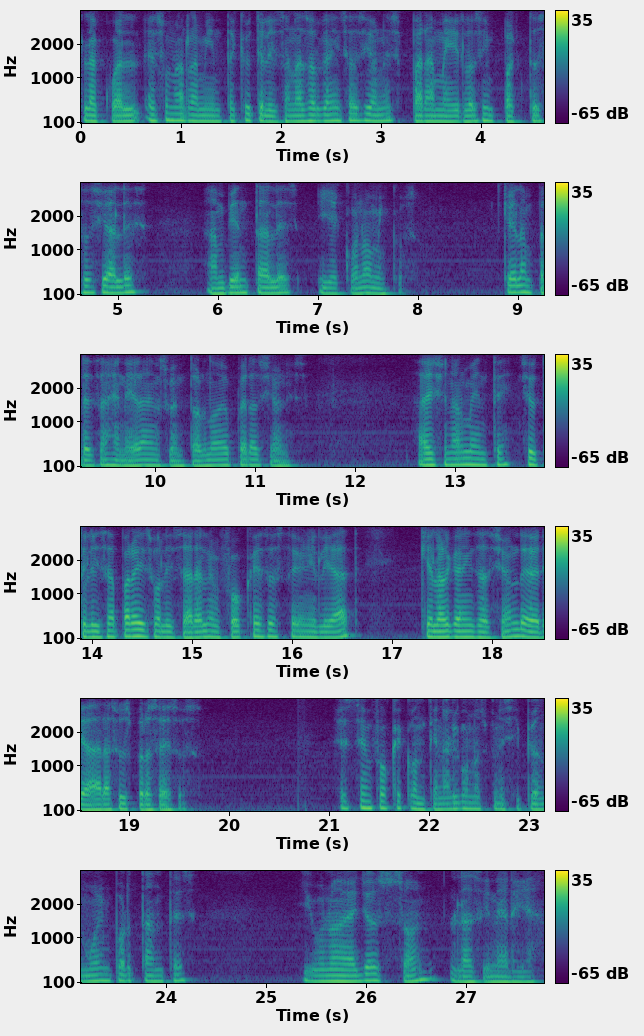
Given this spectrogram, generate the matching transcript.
la cual es una herramienta que utilizan las organizaciones para medir los impactos sociales, ambientales y económicos que la empresa genera en su entorno de operaciones. Adicionalmente, se utiliza para visualizar el enfoque de sostenibilidad que la organización debería dar a sus procesos. Este enfoque contiene algunos principios muy importantes y uno de ellos son la sinergia,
